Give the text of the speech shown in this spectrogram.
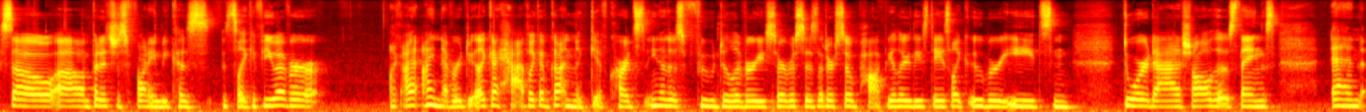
So, um, but it's just funny because it's like if you ever like I, I never do like i have like i've gotten like gift cards you know those food delivery services that are so popular these days like uber eats and doordash all those things and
